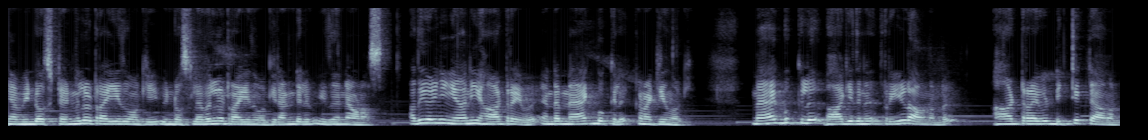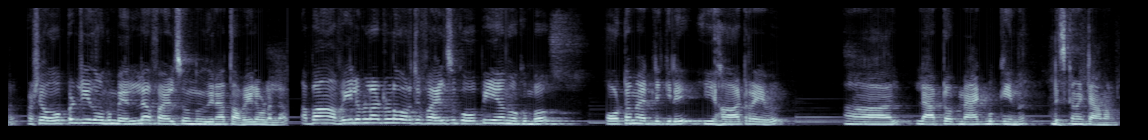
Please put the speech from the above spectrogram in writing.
ഞാൻ വിൻഡോസ് ടെന്നിൽ ട്രൈ ചെയ്ത് നോക്കി വിൻഡോസ് ലെവലിൽ ട്രൈ ചെയ്ത് നോക്കി രണ്ടിലും ഇത് തന്നെ ഓണാസ് അത് കഴിഞ്ഞ് ഞാൻ ഈ ഹാർഡ് ഡ്രൈവ് എന്റെ മാക് ബുക്കിൽ കണക്ട് ചെയ്ത് നോക്കി. മാക് ബുക്കിൽ ഭാഗ്യത്തിന് റീഡ് ആവുന്നുണ്ട് ഹാർഡ് ഡ്രൈവ് ഡിറ്റക്റ്റ് ആവുന്നുണ്ട്. പക്ഷേ ഓപ്പൺ ചെയ്ത് നോക്കുമ്പോൾ എല്ലാ ഫയൽസും ഒന്നും ഇതിനകത്ത് അവൈലബിൾ അല്ല. അപ്പോൾ ആ അവൈലബിൾ ആയിട്ടുള്ള കുറച്ച് ഫയൽസ് കോപ്പി ചെയ്യാൻ നോക്കുമ്പോൾ ഓട്ടോമാറ്റിക്കലി ഈ ഹാർഡ് ഡ്രൈവ് ലാപ്ടോപ്പ് മാക് ബുക്കിൽ നിന്ന് ഡിസ്കണക്ട് ആവുന്നുണ്ട്.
